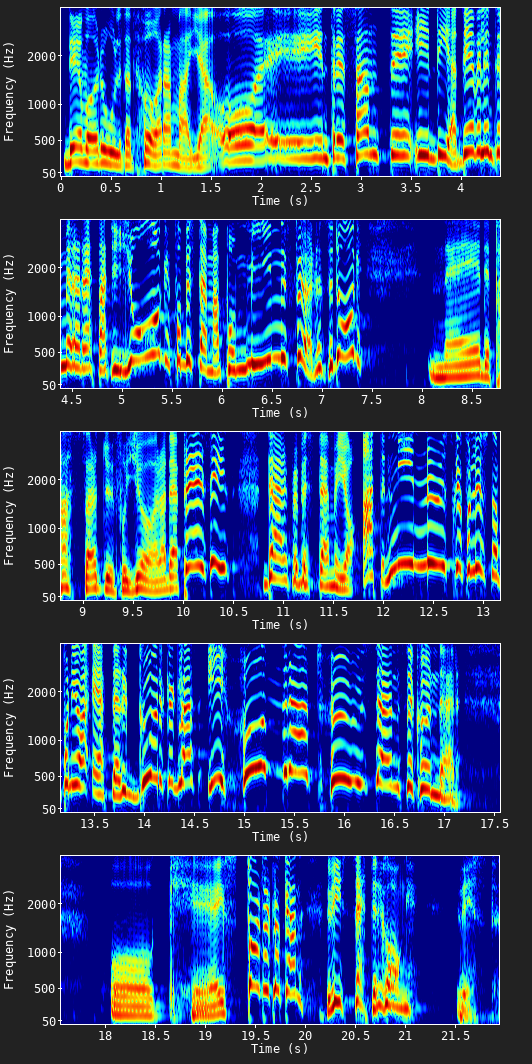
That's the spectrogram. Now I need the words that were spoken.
Det var roligt att höra, Maja. Och eh, intressant eh, idé. Det är väl inte mer än rätt att jag får bestämma på min födelsedag? Nej, det passar att du får göra det. Precis! Därför bestämmer jag att ni nu ska få lyssna på när jag äter gurkaglass i hundratusen sekunder! Okej, okay. starta klockan! Vi sätter igång! Visst.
